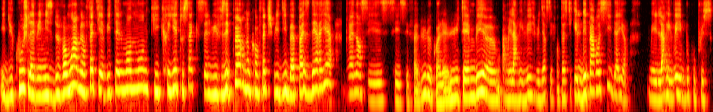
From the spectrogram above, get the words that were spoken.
et du coup je l'avais mise devant moi. Mais en fait il y avait tellement de monde qui criait tout ça que ça lui faisait peur. Donc en fait je lui dit bah passe derrière. Ah non c'est c'est fabuleux quoi. L'UTMB mais l'arrivée je veux dire c'est fantastique et le départ aussi d'ailleurs mais l'arrivée est beaucoup plus,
